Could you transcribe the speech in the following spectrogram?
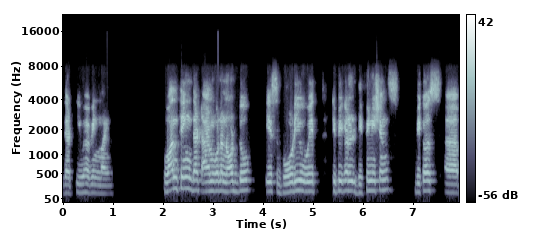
that you have in mind one thing that i'm going to not do is bore you with typical definitions because uh,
